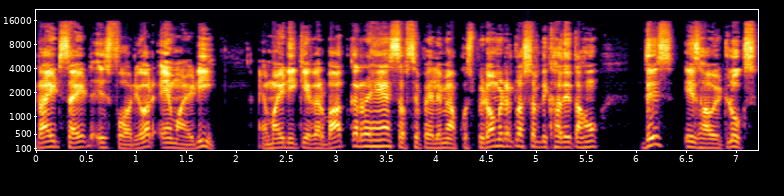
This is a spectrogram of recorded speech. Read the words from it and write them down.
right side is for your M I D M I D की अगर बात कर रहे हैं, सबसे पहले मैं आपको स्पीडोमीटर क्लस्टर दिखा देता हूँ। This is how it looks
